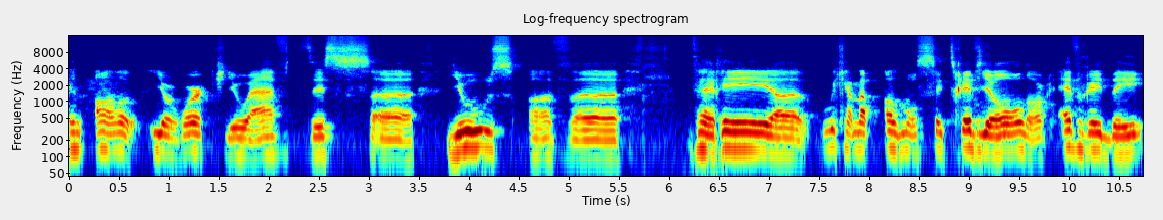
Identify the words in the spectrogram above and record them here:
in all your work you have this use of very, uh, we can almost say trivial or everyday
